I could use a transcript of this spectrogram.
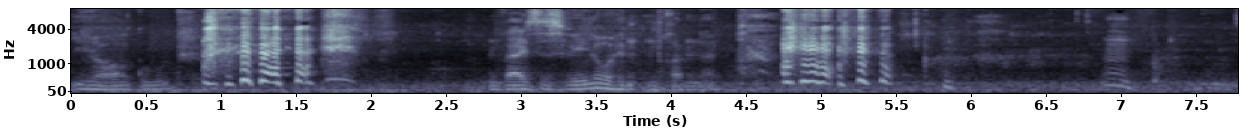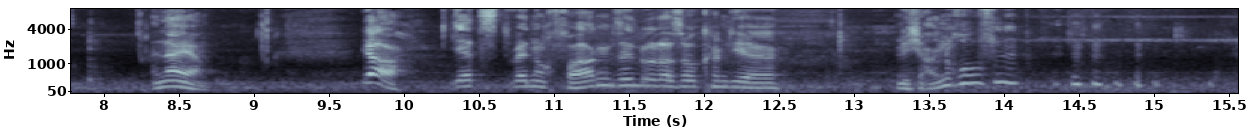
ja, gut. Ein weißes Velo hinten dran, ne? hm. Naja. Ja, jetzt, wenn noch Fragen sind oder so, könnt ihr mich anrufen.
